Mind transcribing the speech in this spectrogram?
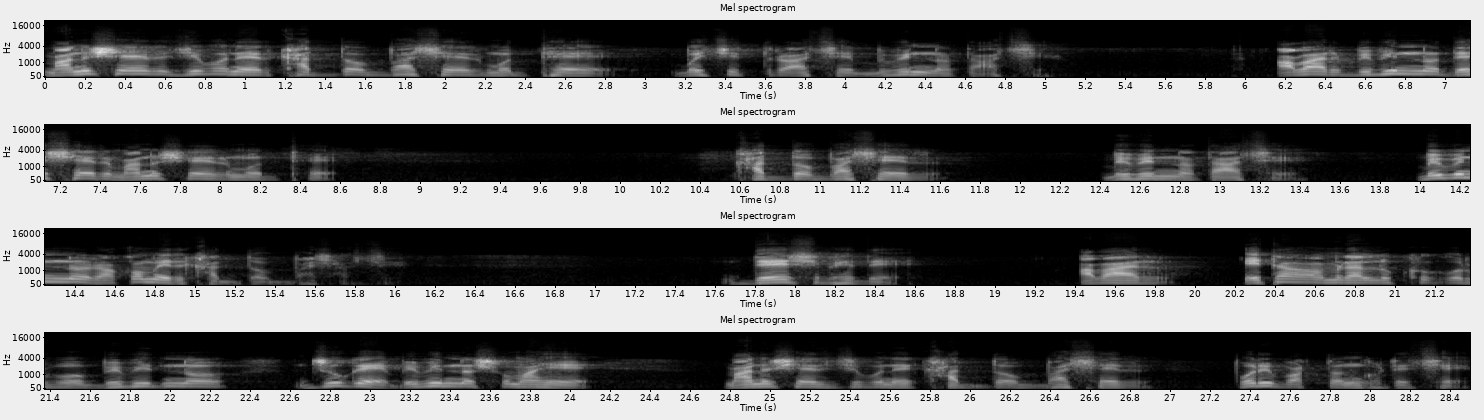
মানুষের জীবনের খাদ্য অভ্যাসের মধ্যে বৈচিত্র্য আছে, বিভিন্নতা আছে। আবার বিভিন্ন দেশের মানুষের মধ্যে খাদ্য অভ্যাসের বিভিন্নতা আছে, বিভিন্ন রকমের খাদ্য অভ্যাস আছে। দেশ ভেদে আবার এটাও আমরা লক্ষ্য করব বিভিন্ন যুগে, বিভিন্ন সময়ে মানুষের জীবনে খাদ্য অভ্যাসের পরিবর্তন ঘটেছে।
